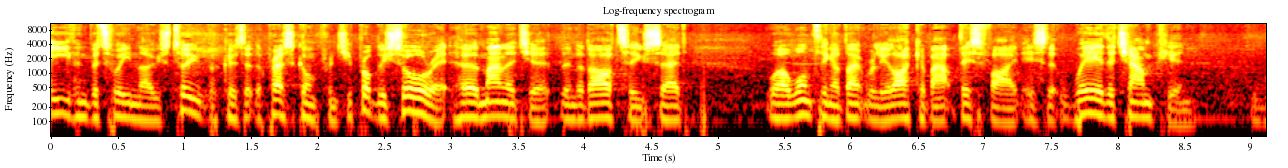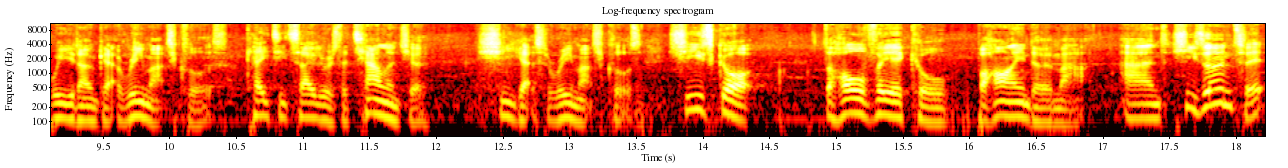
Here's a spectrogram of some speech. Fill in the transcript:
even between those two because at the press conference you probably saw it. Her manager Linardatou said, "Well, one thing I don't really like about this fight is that we're the champion, we don't get a rematch clause. Katie Taylor is the challenger, she gets a rematch clause. She's got the whole vehicle behind her, Matt, and she's earned it.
